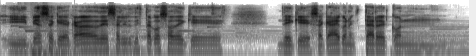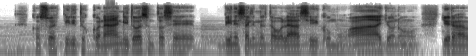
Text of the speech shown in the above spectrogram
y piensa que acaba de salir de esta cosa de que, de que se acaba de conectar con, con sus espíritus, con Ang y todo eso, entonces viene saliendo esta volada así como, ah, yo no, yo era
